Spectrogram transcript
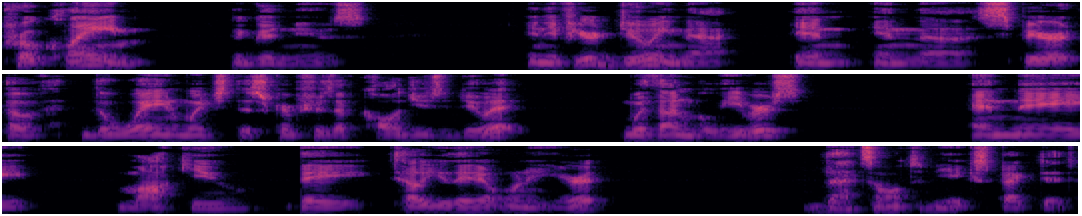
Proclaim the good news. And if you're doing that in, in the spirit of the way in which the scriptures have called you to do it with unbelievers, and they mock you, they tell you they don't want to hear it, that's all to be expected.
